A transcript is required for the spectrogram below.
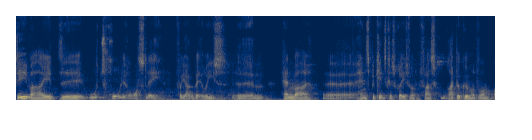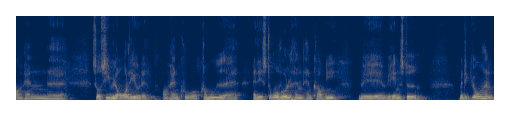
Det var et øh, utroligt hårdt slag for Jacob Ries. Øh, han var, øh, hans bekendtskabskreds var faktisk ret bekymret for, om han øh, så at sige ville overleve det, om han kunne komme ud af, af det store hul, han, han kom i ved, ved hendes død. Men det gjorde han,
